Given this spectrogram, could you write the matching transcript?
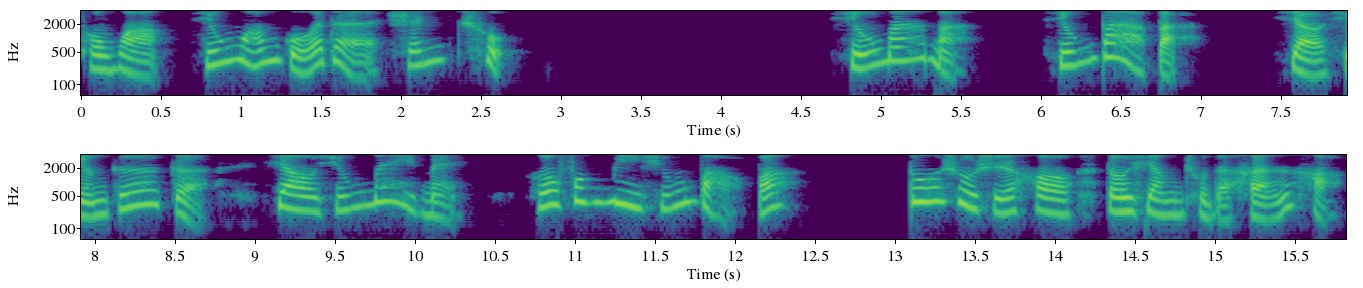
通往熊王国的深处。熊妈妈。熊爸爸、小熊哥哥、小熊妹妹和蜂蜜熊宝宝，多数时候都相处得很好。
